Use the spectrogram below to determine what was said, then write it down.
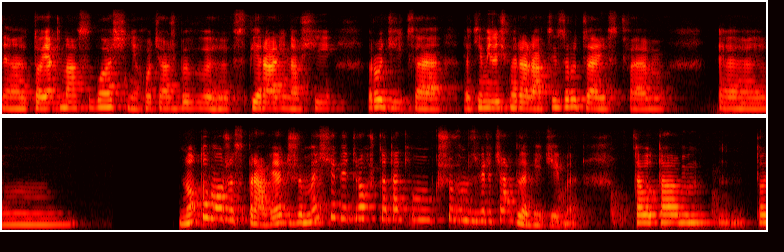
e, to jak nas właśnie chociażby wspierali nasi rodzice, jakie mieliśmy relacje z rodzeństwem, em, no to może sprawiać, że my siebie troszkę takim krzywym zwierciadle widzimy. To, to, to,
